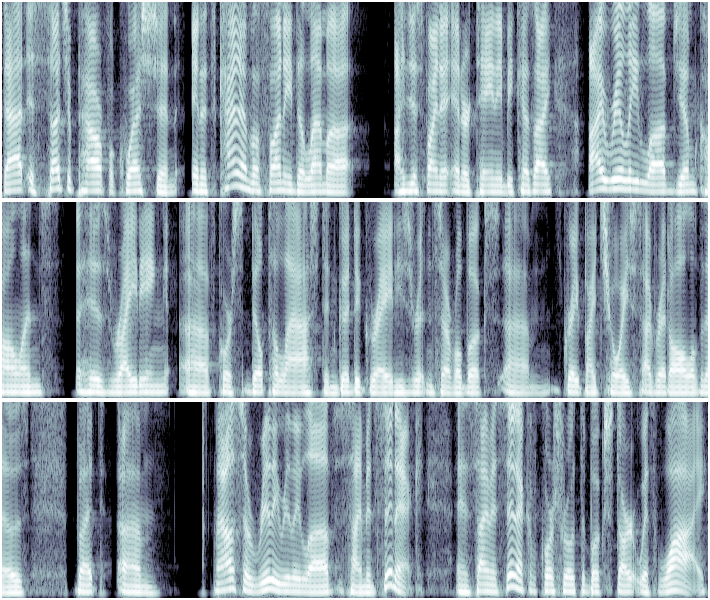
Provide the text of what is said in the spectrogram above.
that is such a powerful question. And it's kind of a funny dilemma I just find it entertaining because I I really love Jim Collins, his writing. Uh, of course, Built to Last and Good to Great. He's written several books. Um, great by choice. I've read all of those, but um, I also really really love Simon Sinek. And Simon Sinek, of course, wrote the book Start with Why.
